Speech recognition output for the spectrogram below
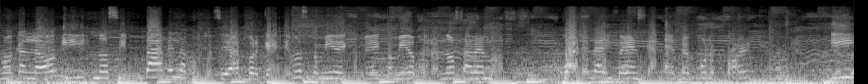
Smoke and Low y nos invade la curiosidad porque hemos comido y comido y comido, pero no sabemos cuál es la diferencia entre pulled pork y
